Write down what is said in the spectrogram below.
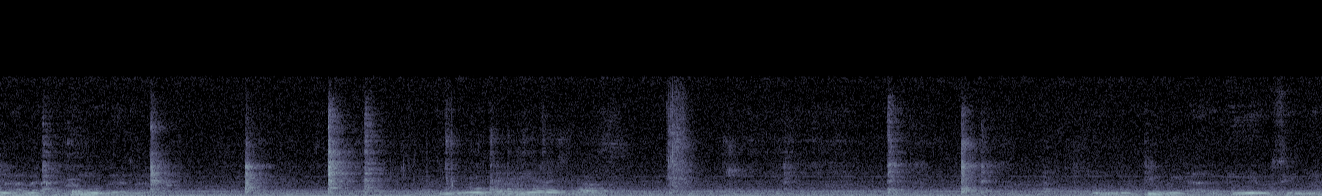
गाना खत्म हो गया ना मिट्टी भी डाल दी है उसी में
